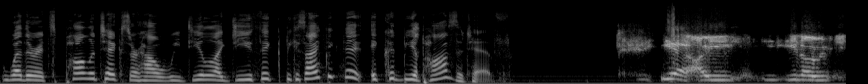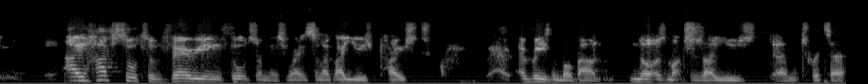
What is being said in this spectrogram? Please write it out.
whether it's politics or how we deal like do you think because i think that it could be a positive Yeah, I, you know, I have sort of varying thoughts on this, right? So, like, I use Post a reasonable amount, not as much as I used um, Twitter.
